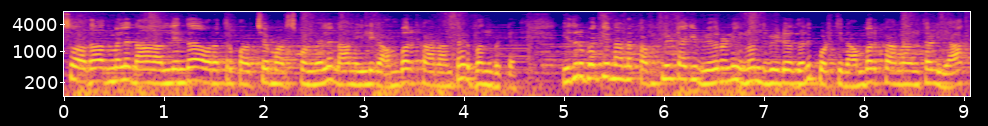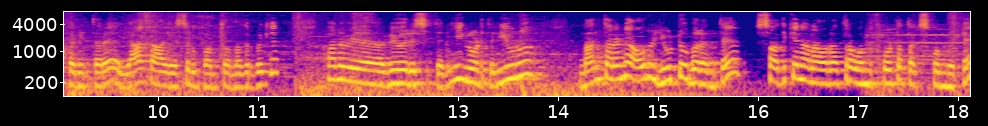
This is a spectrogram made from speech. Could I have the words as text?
ಸೊ ಅದಾದಮೇಲೆ ನಾನು ಅಲ್ಲಿಂದ ಅವ್ರ ಹತ್ರ ಪರಿಚಯ ಮಾಡಿಸ್ಕೊಂಡ್ಮೇಲೆ ನಾನು ಇಲ್ಲಿಗೆ ಅಂಬರ್ ಖಾನ್ ಅಂತೇಳಿ ಬಂದುಬಿಟ್ಟೆ. ಇದ್ರ ಬಗ್ಗೆ ನಾನು ಕಂಪ್ಲೀಟಾಗಿ ವಿವರಣೆ ಇನ್ನೊಂದು ವೀಡಿಯೋದಲ್ಲಿ ಕೊಡ್ತೀನಿ. ಅಂಬರ್ ಖಾನ್ ಅಂತೇಳಿ ಯಾಕೆ ಕರೀತಾರೆ, ಯಾಕೆ ಆ ಹೆಸರು ಬಂತು ಅನ್ನೋದ್ರ ಬಗ್ಗೆ ನಾನು ವಿವರಿಸುತ್ತೇನೆ. ಈಗ ನೋಡ್ತೀನಿ, ಇವರು ನಂತರನೇ ಅವರು ಯೂಟ್ಯೂಬರ್ ಅಂತೆ. ಸೊ ಅದಕ್ಕೆ ನಾನು ಅವ್ರ ಹತ್ರ ಒಂದು ಫೋಟೋ ತೆಗೆಸ್ಕೊಂಡ್ಬಿಟ್ಟೆ.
